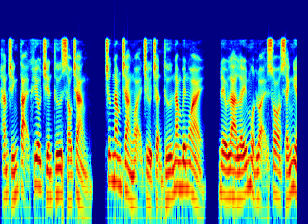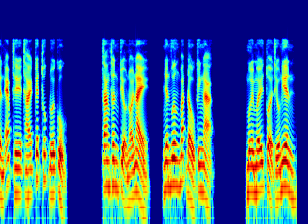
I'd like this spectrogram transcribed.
hắn chính tại khiêu chiến thứ sáu tràng, trước năm tràng ngoại trừ trận thứ năm bên ngoài, đều là lấy một loại so sánh nghiền ép thế thái kết thúc đối cục. Tăng thân kiểu nói này, nhân vương bắt đầu kinh ngạc. Mười mấy tuổi thiếu niên,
